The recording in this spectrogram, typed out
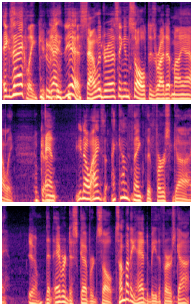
Exactly. yeah, yes, salad dressing and salt is right up my alley. Okay. And you know, I I kind of think the first guy yeah. that ever discovered salt, somebody had to be the first guy.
